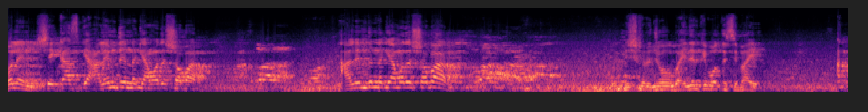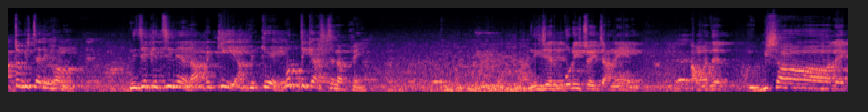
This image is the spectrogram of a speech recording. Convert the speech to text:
বলেন, সে কাজ কি আলেমদের নাকি আমাদের সবার? আলেমদের নাকি আমাদের সবার? বিশেষ করে যুবক ভাইদেরকে বলতেছি, ভাই, আত্মবিচারী হন। নিজেকে চিনেন। আপনি কি? আপনি কে? কোথেকে আসছেন আপনি? নিজের পরিচয় জানেন আমাদের বিশাল এক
